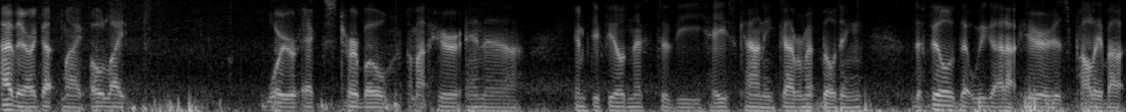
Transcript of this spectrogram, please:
Hi there, I got my Olight Warrior X Turbo. I'm out here in an empty field next to the Hays County government building. The field that we got out here is probably about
